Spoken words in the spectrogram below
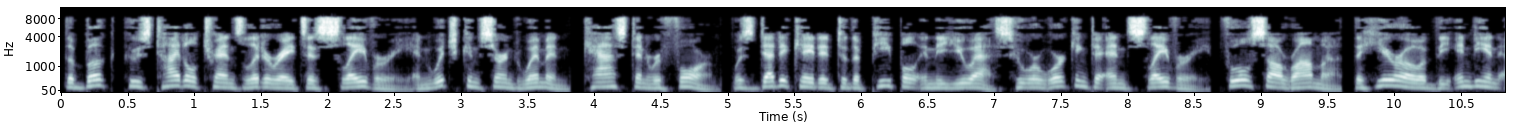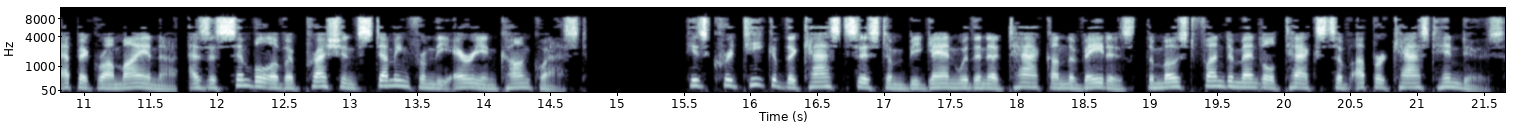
The book, whose title transliterates as Slavery and which concerned women, caste and reform, was dedicated to the people in the U.S. who were working to end slavery. Phule saw Rama, the hero of the Indian epic Ramayana, as a symbol of oppression stemming from the Aryan conquest. His critique of the caste system began with an attack on the Vedas, the most fundamental texts of upper caste Hindus.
